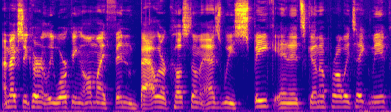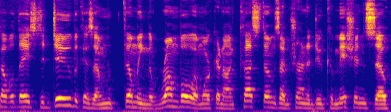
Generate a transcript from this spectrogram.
I'm actually currently working on my Finn Balor custom as we speak, and it's going to probably take me a couple days to do because I'm filming the Rumble. I'm working on customs. I'm trying to do commissions. So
